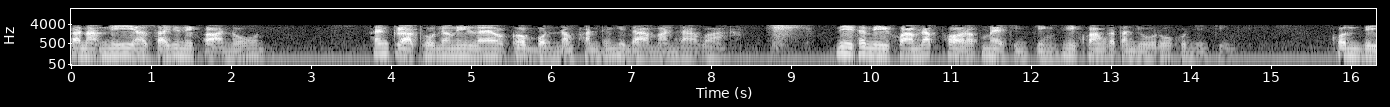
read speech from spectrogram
ขณะนี้อาศัยอยู่ในป่าโน้นท่านกราบทูลดังนี้แล้วก็บ่นดำพันถึงบิดามารดาว่า นี่ถ้ามีความรักพ่อรักแม่จริง ๆ มีความกตัญญูรู้คุณจริง ๆ คนดี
